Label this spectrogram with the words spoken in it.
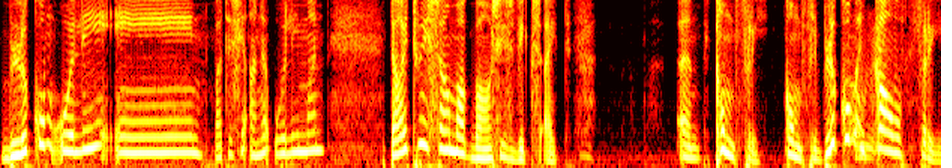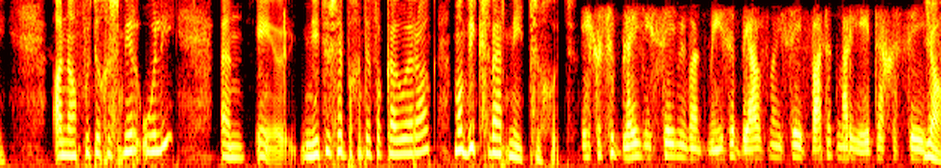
bloekomolie en wat is die ander olie man? Daai twee saam maak basies Vicks uit. Ehm um, comfrey komfrey bloekom en kamfrey aan haar voete gesmeer olie en, en eh, net hoe sy begin te verkoue raak maar Vicks werk net so goed ek is so bly jy sê my want mense bel vir my sê wat het Marietta gesê? Ja.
